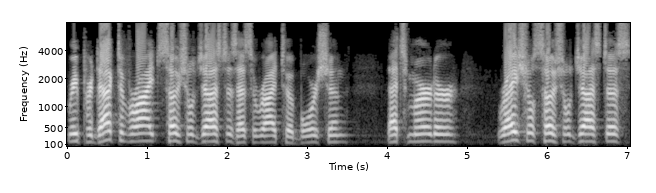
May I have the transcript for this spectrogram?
reproductive rights, social justice, that's the right to abortion, that's murder, racial social justice,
